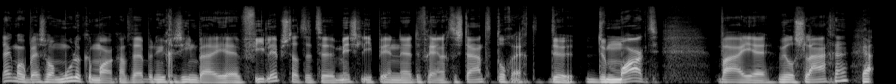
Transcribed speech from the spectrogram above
Lijkt me ook best wel een moeilijke markt. Want we hebben nu gezien bij Philips dat het misliep in de Verenigde Staten. Toch echt de, de markt waar je wil slagen. Ja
